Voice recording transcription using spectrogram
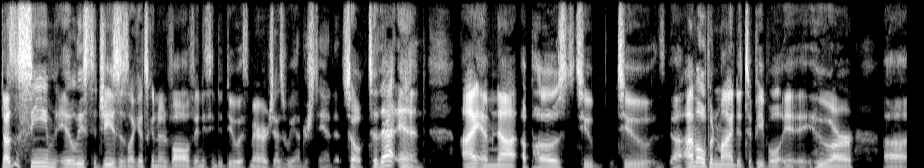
doesn't seem, at least to Jesus, like it's going to involve anything to do with marriage as we understand it. So to that end, I am not opposed to to. Uh, I'm open minded to people who are uh,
